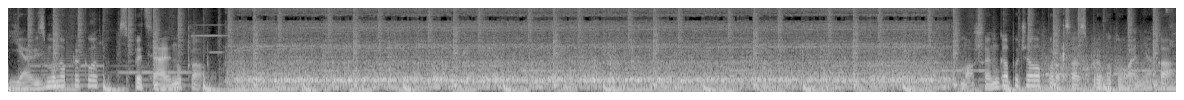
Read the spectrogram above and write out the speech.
Я візьму, наприклад, спеціальну каву. Машинка почала процес приготування кави.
